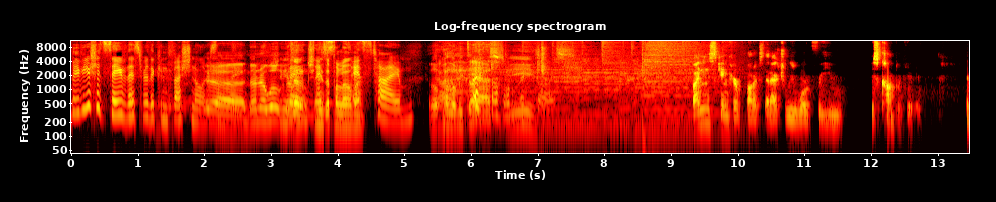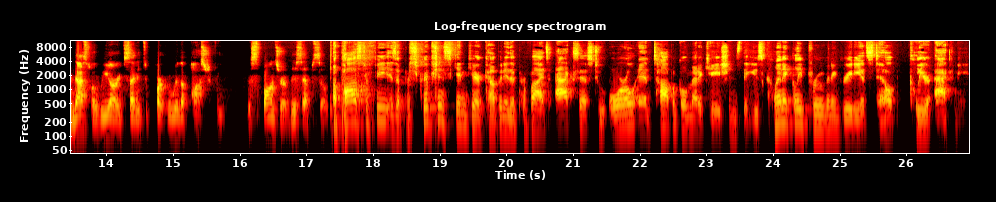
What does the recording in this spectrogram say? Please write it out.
maybe you should save this for the confessional or Yeah, something. no, no, we'll, She needs a- she needs a paloma. It's time. little palomita. Yes. Jesus. Finding skincare products that actually work for you is complicated. And that's why we are excited to partner with Apostrophe, the sponsor of this episode. Apostrophe is a prescription skincare company that provides access to oral and topical medications that use clinically proven ingredients to help clear acne.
